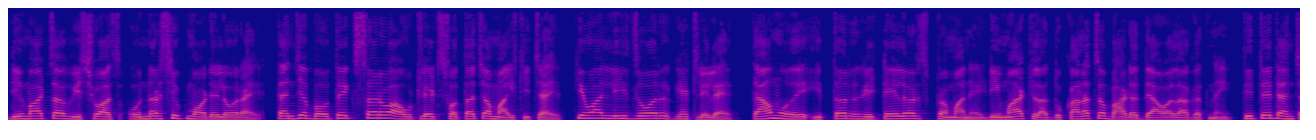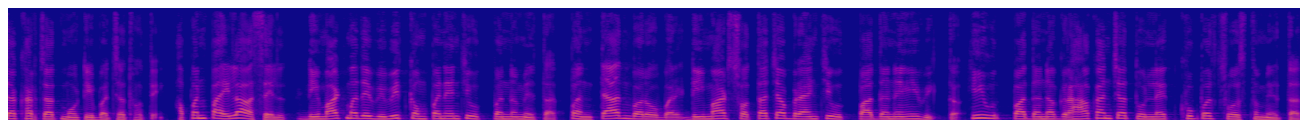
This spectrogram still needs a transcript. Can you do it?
डीमार्टचा विश्वास ओनरशिप मॉडेलवर आहे. त्यांचे बहुतेक सर्व आउटलेट स्वतःच्या मालकीचे आहेत किंवा लीजवर घेतलेले आहेत. त्यामुळे इतर रिटेलर्स प्रमाणे डीमार्टला दुकानाचं भाडं द्यावं लागत नाही. तिथे त्यांच्या खर्चात मोठी बचत होते. आपण पाहिलं असेल डीमार्टमध्ये विविध कंपन्यांची उत्पन्न मिळतात. पण त्याचबरोबर डीमार्ट स्वतःच्या ब्रँडची उत्पादनेही विकतं. ही उत्पादनं ग्राहकांच्या तुलनेत खूपच स्वस्त मिळतात.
